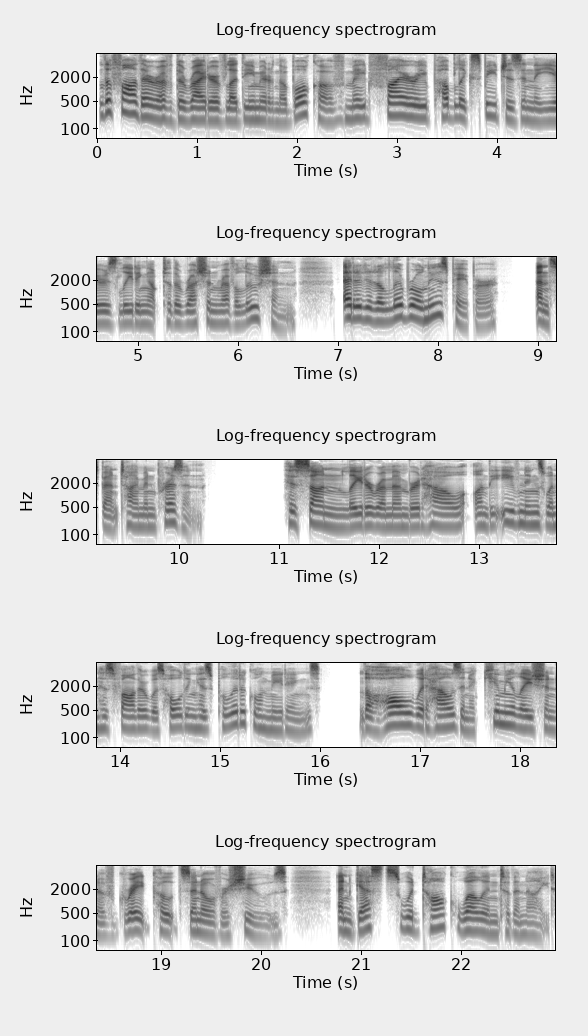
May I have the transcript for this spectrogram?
The father of the writer Vladimir Nabokov made fiery public speeches in the years leading up to the Russian Revolution, edited a liberal newspaper, and spent time in prison. His son later remembered how, on the evenings when his father was holding his political meetings, the hall would house an accumulation of greatcoats and overshoes, and guests would talk well into the night.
